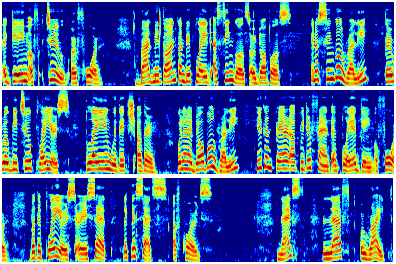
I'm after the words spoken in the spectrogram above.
a game of two or four. Badminton can be played as singles or doubles. In a single rally, there will be two players playing with each other, while in a double rally, you can pair up with your friend and play a game of four, but the players are a set, like the sets of chords. Next, left or right.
